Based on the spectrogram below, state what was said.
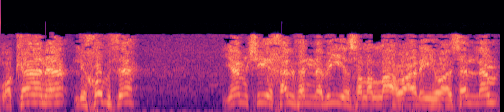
وكان لخبثه يمشي خلف النبي صلى الله عليه وسلم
